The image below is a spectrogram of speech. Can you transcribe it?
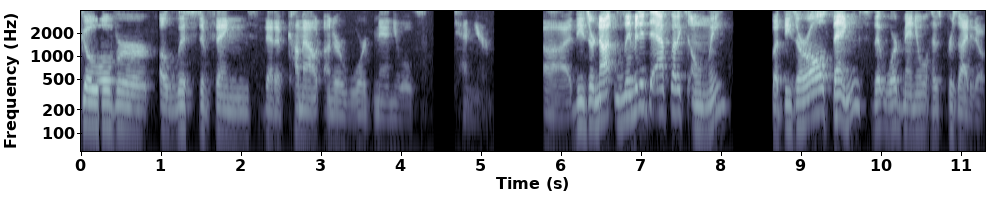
go over a list of things that have come out under Warde Manuel's tenure. Uh, these are not limited to athletics only, but these are all things that Warde Manuel has presided over.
